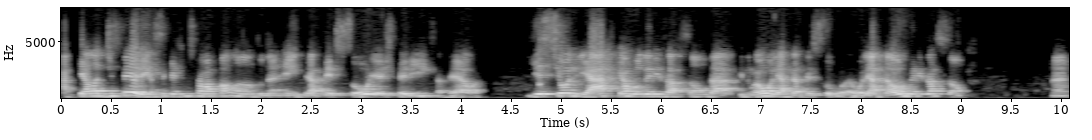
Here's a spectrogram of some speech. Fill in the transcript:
aquela diferença que a gente estava falando, né? Entre a pessoa e a experiência dela e esse olhar que a organização dá, que não é o olhar da pessoa, é o olhar da organização. Né?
